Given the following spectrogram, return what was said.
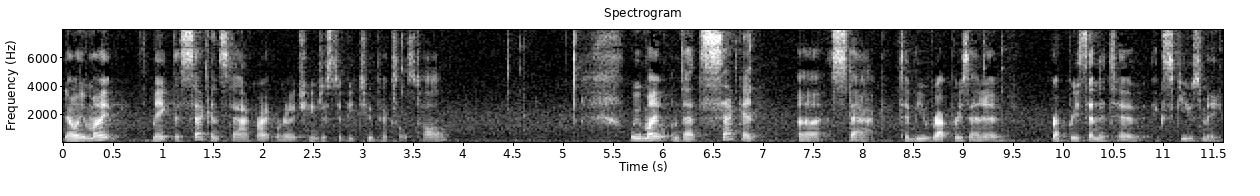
Now we might make the second stack, right, we're going to change this to be two pixels tall. We might want that second uh, stack to be representative, representative, excuse me,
